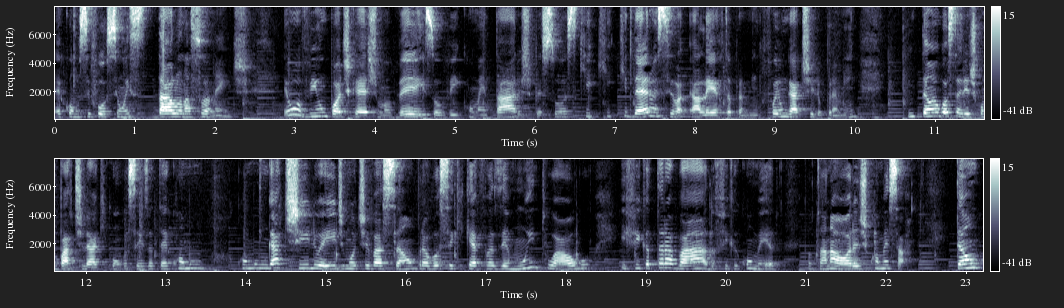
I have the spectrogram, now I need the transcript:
é como se fosse um estalo na sua mente. Eu ouvi um podcast uma vez, ouvi comentários de pessoas que, que, que deram esse alerta para mim, foi um gatilho para mim. Então eu gostaria de compartilhar aqui com vocês até como, como um gatilho aí de motivação para você que quer fazer muito algo e fica travado, fica com medo. Então tá na hora de começar. Então,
